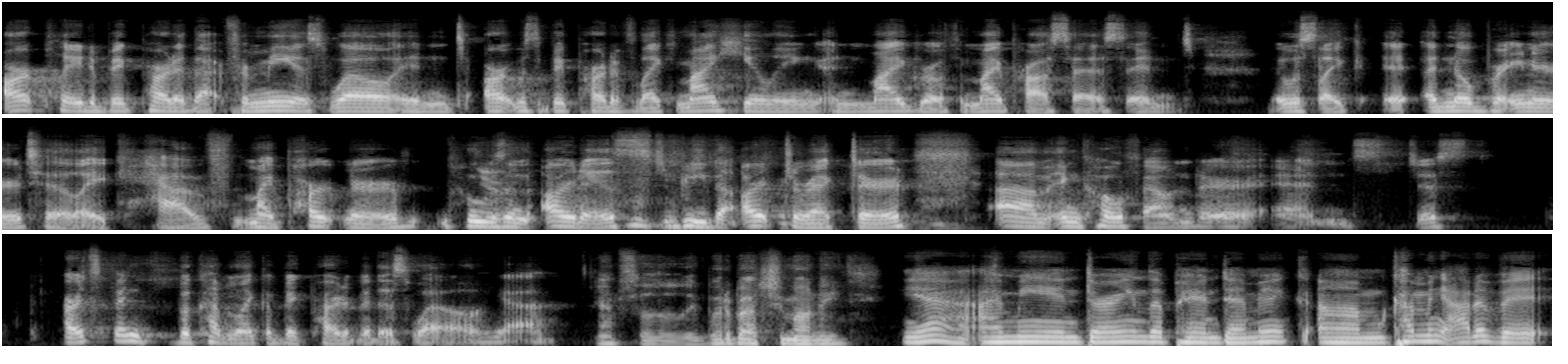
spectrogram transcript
art played a big part of that for me as well and art was a big part of like my healing and my growth and my process and it was like a no brainer to like have my partner who's yeah. an artist be the art director um, and co-founder and just art's been become like a big part of it as well yeah. Absolutely. What about you moni? Yeah i mean during the pandemic um, coming out of it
